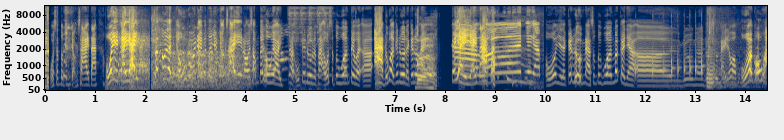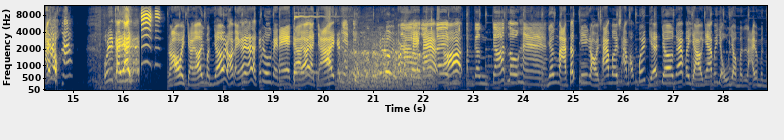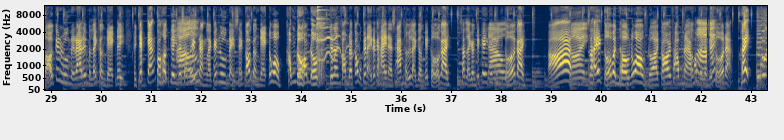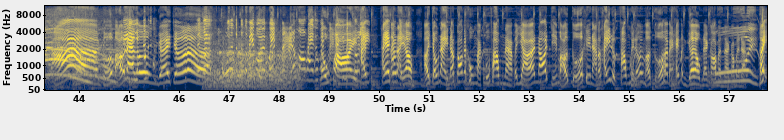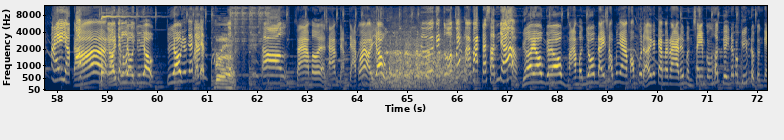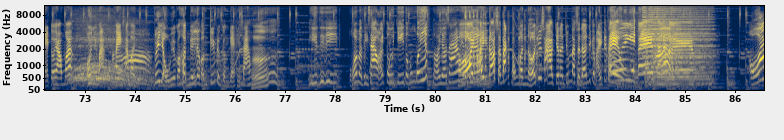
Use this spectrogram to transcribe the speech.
ủa sao tôi cũng chọn sai ta? Ủa gì kỳ vậy? Sao tôi là chủ của cái này mà tôi vẫn chọn sai vậy? Rồi xong tới thui rồi. Ủa cái rương này ta? Ủa sao tôi quên tiêu rồi à, à đúng rồi cái rương này cái rương này cái gì vậy ta? Gặp. Ủa vậy là cái rương nào sao tôi quên mất rồi nha ờ rương rương rương này đúng không? Ủa cũng không phải luôn. Ủa gì kỳ vậy? Rồi trời ơi mình nhớ rồi bạn ơi đó là cái rương này nè. Trời ơi là trời cái cái rương có cần kẹt nè. Đó gần chết luôn hà. nhưng mà tất nhiên rồi Sam ơi Sam không biết gì hết trơn á. Bây giờ nha ví dụ giờ mình lại mà mình mở cái rương này ra để mình lấy cần gạt đi thì chắc chắn con husky nó sẽ Ừ. biết rằng là cái rương này sẽ có cần gạt đúng không? Không được không được. Cho nên phong đã có một cái này rất là hay nè Sam thử lại gần cái cửa coi. Sam lại gần cái cái, cái, cái cửa coi. Đó. Rồi. sao thấy cửa bình thường đúng không? Rồi coi phong nè phong lại gần cái cửa nè. Hey! Đó cửa mở ra luôn ghê chưa? Tôi, biết rồi, quét mã đúng không? Đây đúng rồi. thấy thấy ở chỗ này không? Ở chỗ này nó có cái khuôn mặt của phong nè. Bây giờ á, nó chỉ mở cửa khi nào nó thấy được phong thì nó mới mở cửa các bạn thấy mình ghê không? Đây coi mình nè coi mình nè. Ui, Hey. hay vậy? đó rồi chưa ơi. vô chưa vô. Chưa vô nhanh nhanh nhanh nhanh. Ờ, sam ơi à sam chậm chạp quá rồi vô. Trời cái cửa quét mã vạch đã xịn vậy? ghê không? Ghê không? Mà mình vô đây xong đó nha phong có để cái camera để mình xem con husky nó có kiếm được cần gạt hay không á. Ôi nhưng mà khoan sam ơi. Ví dụ như con husky nó vẫn kiếm được cần gạt thì sao Thì, thì, thì, ủa mà thì sao hỏi tôi chi tôi không biết. Rồi giờ sao thôi giờ thì nó sẽ bắt bọn mình nữa chứ sao? Cho nên chúng ta sẽ đến với cái bẫy tiếp theo. Tem, ủa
